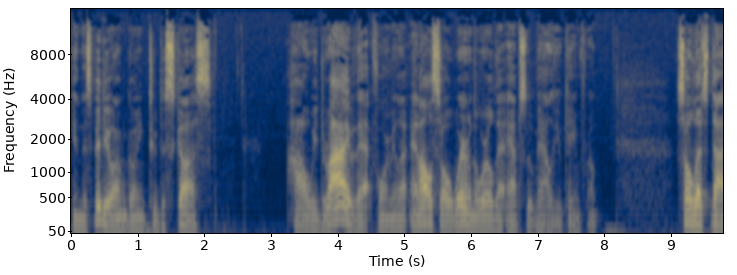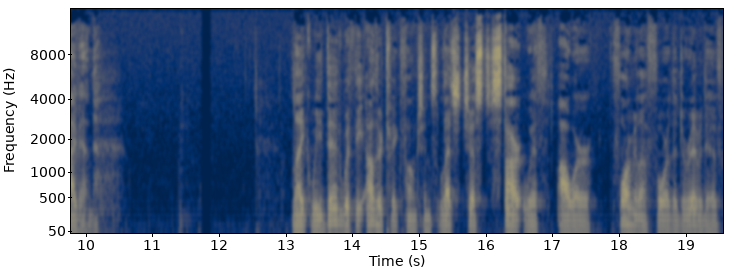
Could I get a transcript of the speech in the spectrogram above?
in this video, I'm going to discuss how we derive that formula and also where in the world that absolute value came from. So let's dive in. Like we did with the other trig functions, let's just start with our formula for the derivative.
